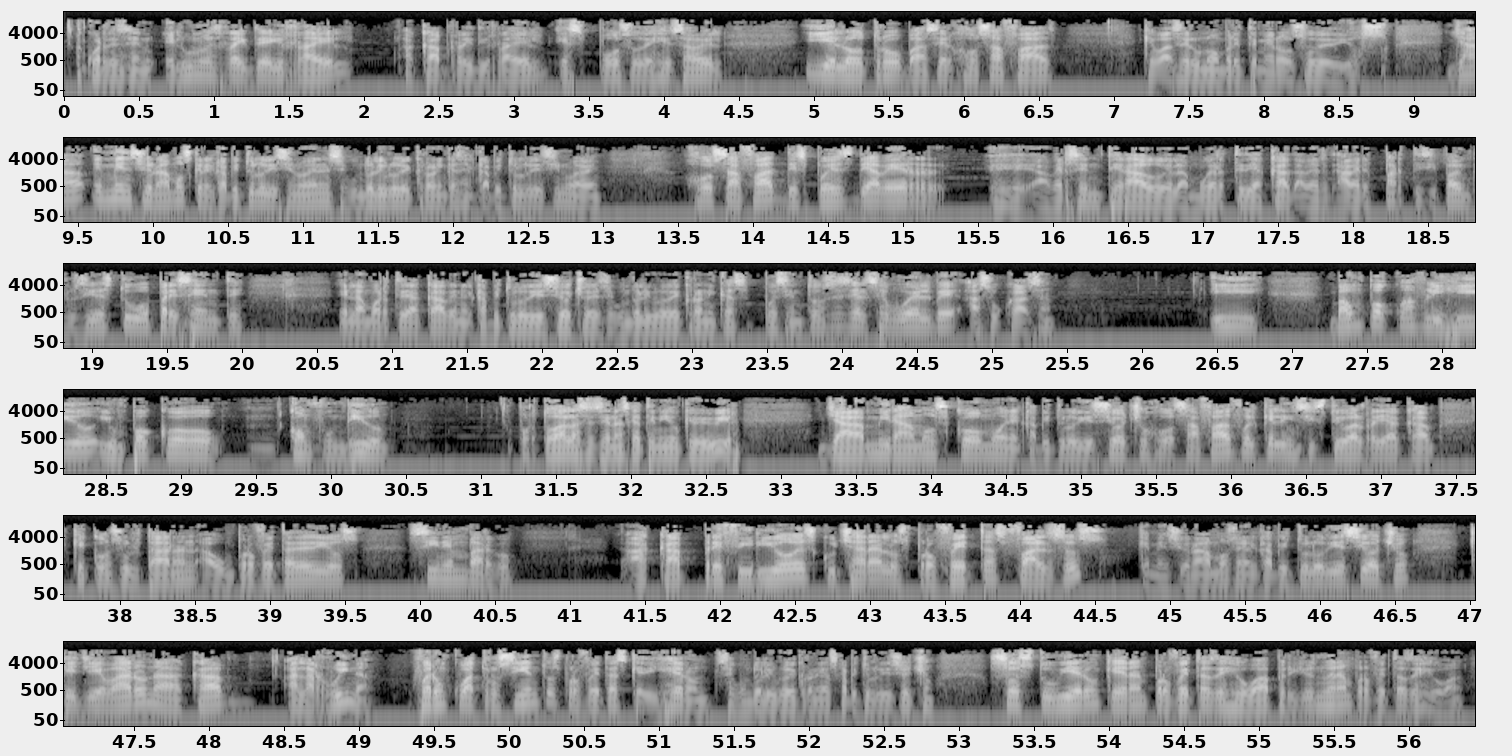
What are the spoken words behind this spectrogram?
Acuérdense, el uno es rey de Israel, Acab, rey de Israel, esposo de Jezabel, y el otro va a ser Josafat, que va a ser un hombre temeroso de Dios. Ya mencionamos que en el capítulo 19, en el segundo libro de Crónicas, en el capítulo 19, Josafat, después de haber eh, haberse enterado de la muerte de Acab, haber, haber participado, inclusive estuvo presente en la muerte de Acab en el capítulo 18 del segundo libro de Crónicas, pues entonces él se vuelve a su casa y va un poco afligido y un poco mm, confundido por todas las escenas que ha tenido que vivir. Ya miramos cómo en el capítulo 18 Josafat fue el que le insistió al rey Acab que consultaran a un profeta de Dios. Sin embargo, Acab prefirió escuchar a los profetas falsos que mencionamos en el capítulo 18 que llevaron a Acab a la ruina. Fueron 400 profetas que dijeron, segundo libro de Crónicas capítulo 18, sostuvieron que eran profetas de Jehová, pero ellos no eran profetas de Jehová.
